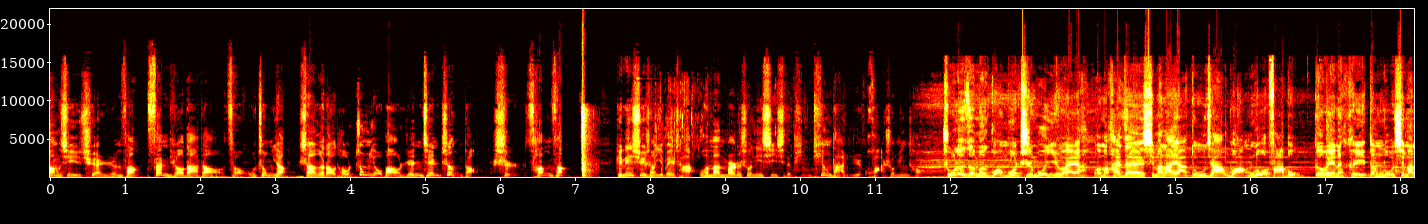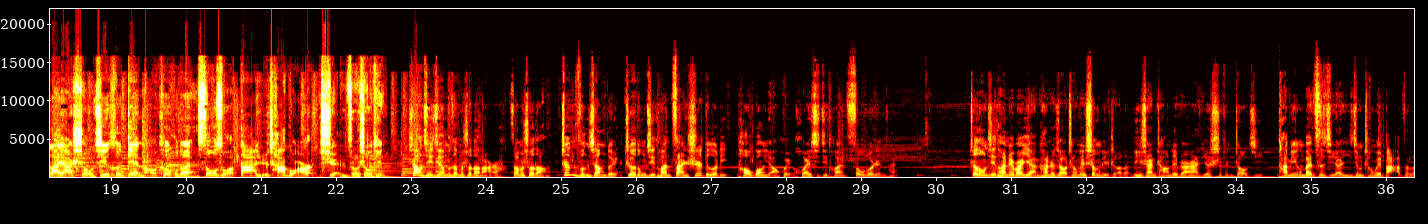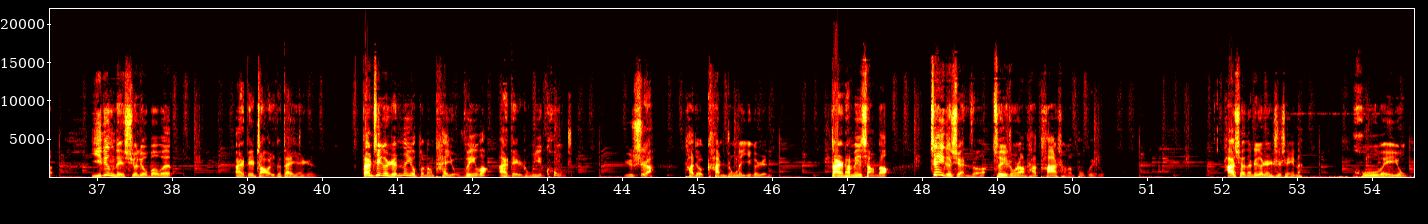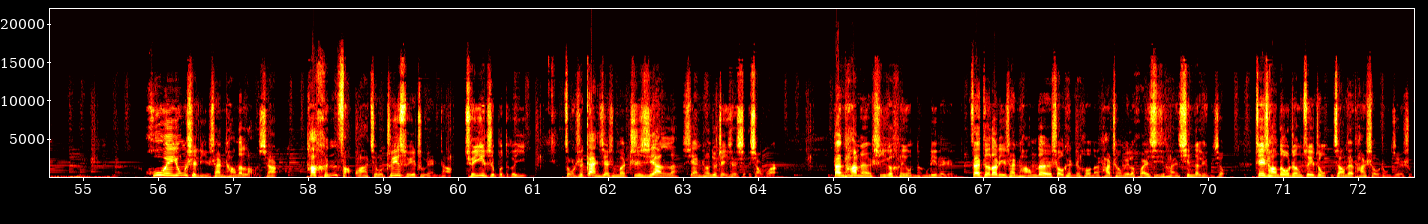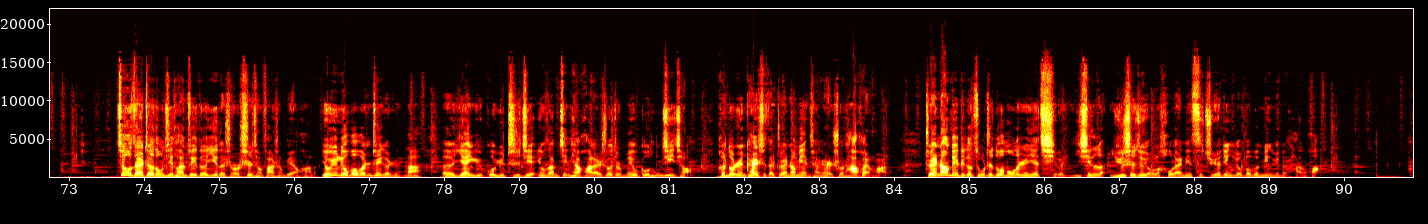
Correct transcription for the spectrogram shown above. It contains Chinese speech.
唱戏劝人方，三条大道走中央，善恶到头终有报，人间正道是沧桑。给您续上一杯茶，我慢慢的说，您细细的品。听大禹话说明朝。除了咱们广播直播以外啊，我们还在喜马拉雅独家网络发布。各位呢，可以登录喜马拉雅手机和电脑客户端，搜索“大禹茶馆”，选择收听。上期节目咱们说到哪儿啊？咱们说到针锋相对，浙东集团暂时得利，韬光养晦，淮西集团搜罗人才。浙东集团这边眼看着就要成为胜利者了，李善长这边啊也十分着急，他明白自己啊已经成为靶子了。一定得学刘伯温，哎，得找一个代言人，但这个人呢又不能太有威望，哎，得容易控制。于是啊，他就看中了一个人，但是他没想到，这个选择最终让他踏上了不归路。他选的这个人是谁呢？胡惟庸。胡惟庸是李善长的老乡，他很早啊就追随朱元璋，却一直不得意，总是干些什么知县了、县城就这些小小官。但他呢是一个很有能力的人，在得到李善长的首肯之后呢，他成为了淮西集团新的领袖。这场斗争最终将在他手中结束。就在浙东集团最得意的时候，事情发生变化了。由于刘伯温这个人呢，呃，言语过于直接，用咱们今天话来说，就是没有沟通技巧。很多人开始在朱元璋面前开始说他坏话了。朱元璋对这个足智多谋的人也起了疑心了，于是就有了后来那次决定刘伯温命运的谈话。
